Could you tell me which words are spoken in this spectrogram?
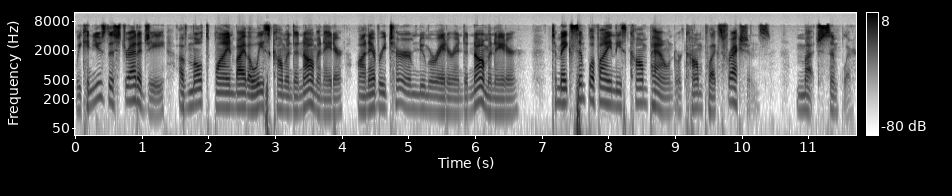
We can use this strategy of multiplying by the least common denominator on every term, numerator and denominator, to make simplifying these compound or complex fractions much simpler.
